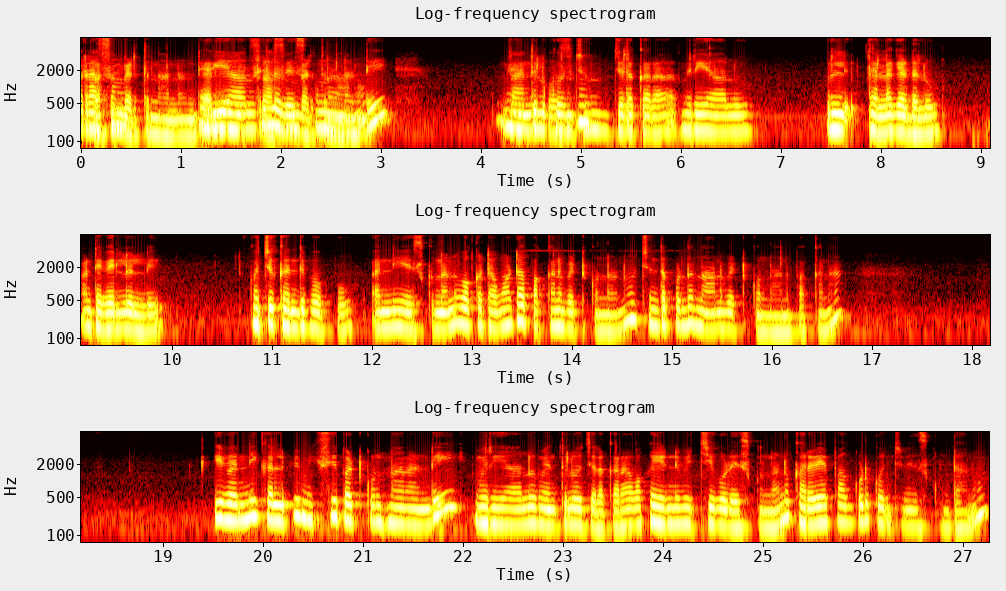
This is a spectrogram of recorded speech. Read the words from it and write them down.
రసం పెడుతున్నానండి. మిరియాలు రసం వేసుకున్నానండి. మెంతులు కొంచెం జీలకర్ర మిరియాలు ఉల్లి తెల్లగడ్డలు అంటే వెల్లుల్లి కొంచెం కందిపప్పు అన్నీ వేసుకున్నాను. ఒక టమాటా పక్కన పెట్టుకున్నాను. చింతపండు నానబెట్టుకున్నాను పక్కన. ఇవన్నీ కలిపి మిక్సీ పట్టుకుంటున్నానండి. మిరియాలు మెంతులు జీలకర్ర ఒక ఎండుమిర్చి కూడా వేసుకున్నాను. కరివేపాకు కూడా కొంచెం వేసుకుంటాను.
